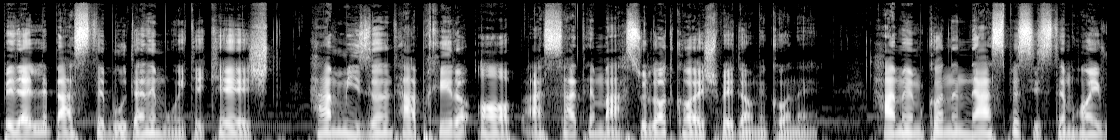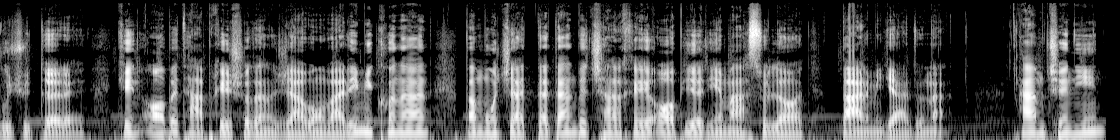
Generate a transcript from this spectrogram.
به دلیل بسته بودن محیط کشت هم میزان تبخیر آب از سطح محصولات کاهش پیدا می‌کنه. هم امکان نصب سیستم هایی وجود داره که این آب تبخیر شدن رو جوانوری می‌کنن و مجددا به چرخه آبیاری محصولات برمیگردونن. همچنین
